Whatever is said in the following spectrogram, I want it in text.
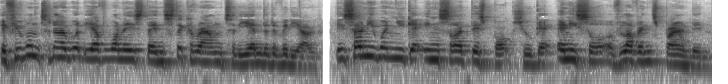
If you want to know what the other one is then stick around to the end of the video. It's only when you get inside this box you'll get any sort of Lovense branding.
